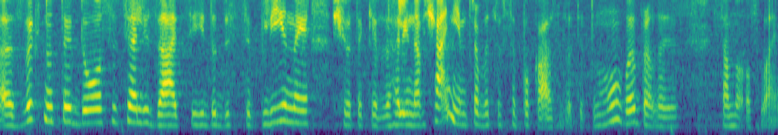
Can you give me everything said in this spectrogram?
е, звикнути до соціалізації, до дисципліни, що таке взагалі навчання, їм треба це все показувати. Тому вибрали саме офлайн.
